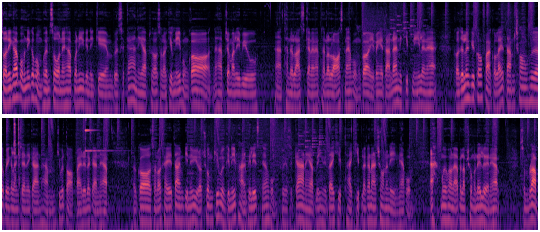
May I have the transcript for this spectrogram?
สวัสดีครับ ผมวันนี้ก็ผมเพลินโซนนะครับ วันนี้อยู่กันในเกมเบอร์สก้านะครับสำหรับคลิปนี้ผมก็นะครับจะมารีวิวทันเดอร์ลัสกันนะครับทันเดอร์ลอสนะครับผมก็อย่าไปไงตามได้ในคลิปนี้เลยนะฮะก่อนจะเริ่มคลิปก็ฝากกดไลค์ตามช่องเพื่อเป็นกำลังใจในการทำคลิปต่อไปด้วยแล้วกันนะครับแล้วก็สำหรับใครที่ตามกินนี้อยู่รับชมคลิปอื่นกันนี้ผ่านเพลย์ลิสต์นะครับผมเบอร์สก้านะครับลิงก์อยู่ใต้คลิปท้ายคลิปแล้วก็หน้าช่องนั่นเองนะครับผมอะเมื่อพร้อมแล้วไปรับชมกันได้เลยนะครับสำหรับ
